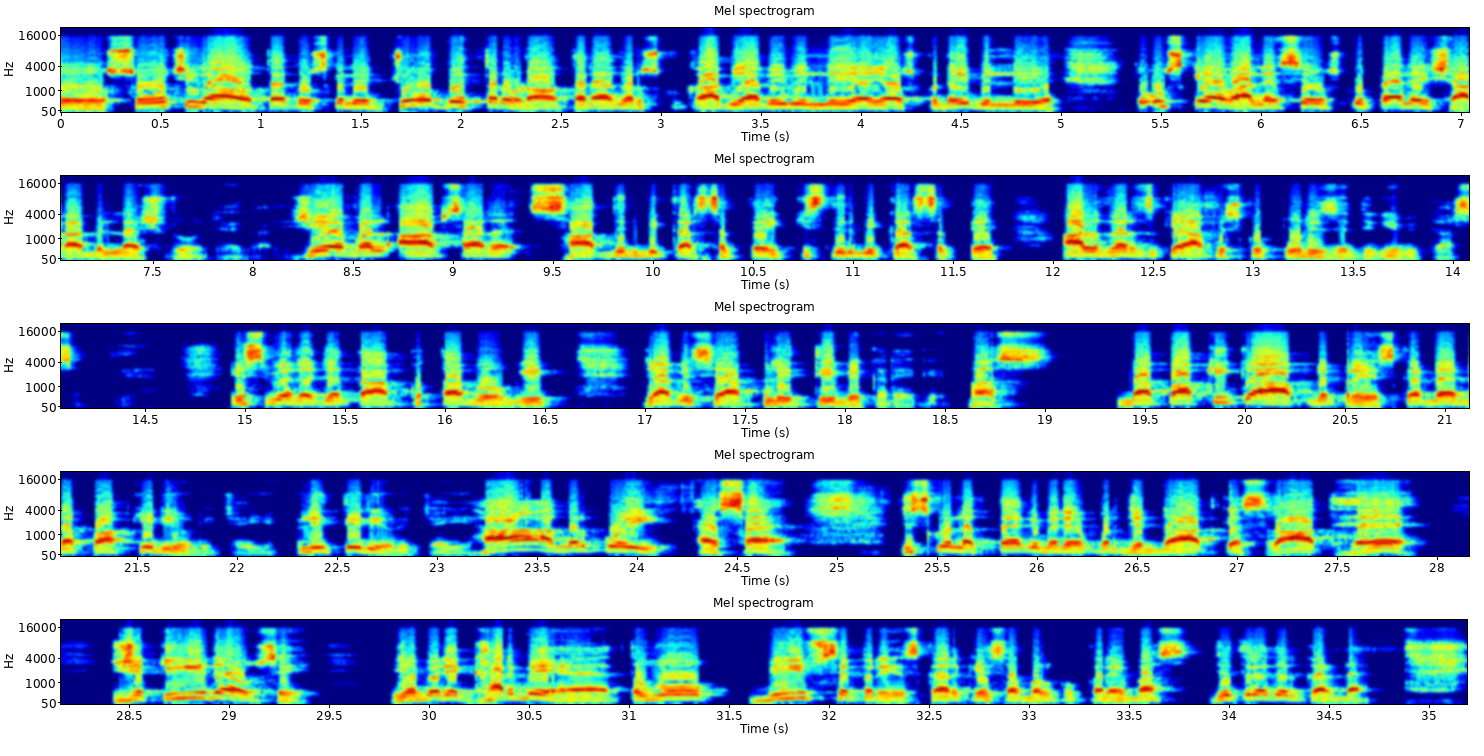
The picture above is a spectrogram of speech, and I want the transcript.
तो सोच ही रहा होता है तो उसके लिए जो बेहतर हो रहा होता है अगर उसको कामयाबी मिल रही है या उसको नहीं मिल रही है तो उसके हवाले से उसको पहले इशारा मिलना शुरू हो जाएगा। ये अमल आप सर सात दिन भी कर सकते हैं, इक्कीस दिन भी कर सकते हैं अलगर्ज के आप इसको पूरी ज़िंदगी भी कर सकते हैं। इसमें रजत आपको तब होगी जब इसे आप प्लीति में करेंगे। बस, नापाकी का आपने प्रेस करना है, नापाकी नहीं होनी चाहिए प्लीति नहीं होनी चाहिए। हाँ अगर कोई ऐसा है जिसको लगता है कि मेरे ऊपर जिन्नात के असरात है, यकीन है उसे या मेरे घर में है तो वो बीफ से परहेज करके इस अमल को करे, बस जितने दिन करना है।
